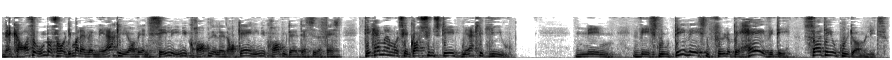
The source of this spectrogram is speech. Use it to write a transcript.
Man kan også undre sig over, at det må da være mærkeligt at være en celle inde i kroppen, eller et organ inde i kroppen, der, der sidder fast. Det kan man måske godt synes, det er et mærkeligt liv. Men hvis nu det væsen føler behag ved det, så er det jo guddommeligt.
